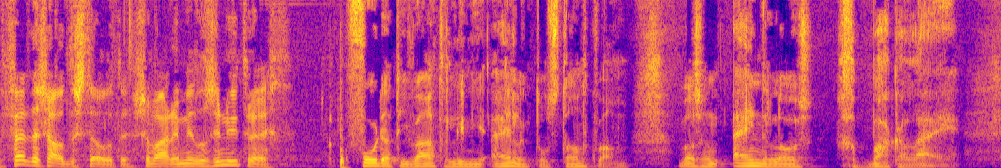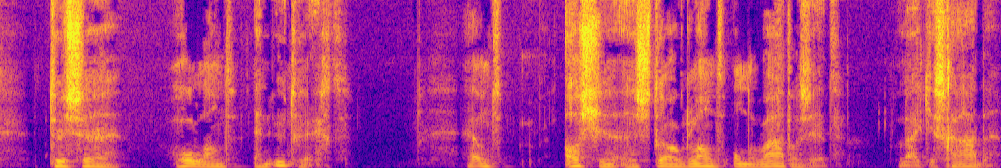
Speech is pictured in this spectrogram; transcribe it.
verder zouden stoten. Ze waren inmiddels in Utrecht. Voordat die waterlinie eindelijk tot stand kwam, was er een eindeloos gebakkelei tussen Holland en Utrecht. Want als je een strook land onder water zet, leid je schade.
